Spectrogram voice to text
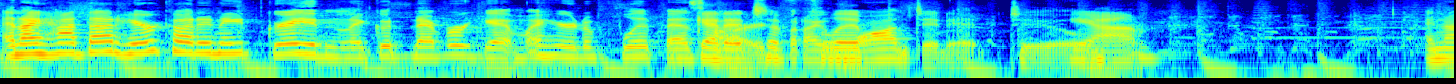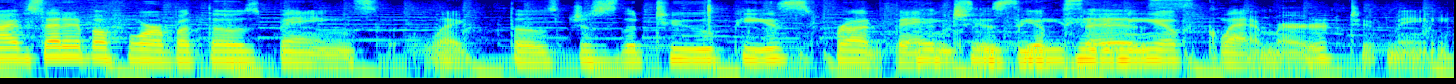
And I had that haircut in eighth grade, and I could never get my hair to flip as Get it hard, to but flip. I wanted it to. Yeah. And I've said it before, but those bangs, like those, just the two piece front bangs, two is the epitome of glamour to me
